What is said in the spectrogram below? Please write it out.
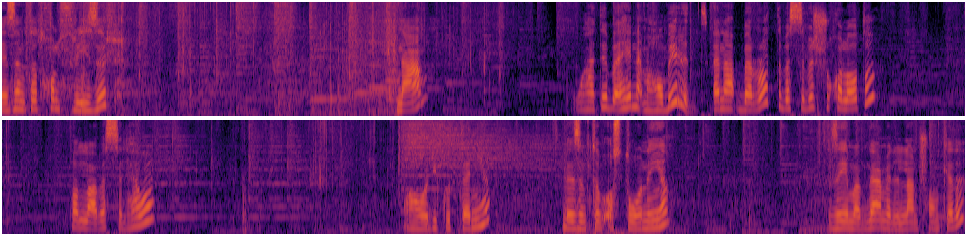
لازم تدخل فريزر نعم. وهتبقى هنا ما هو برد أنا بردت بس بالشوكولاتة. طلع بس الهواء. وهوريكم التانية. لازم تبقى أسطوانية. زي ما بنعمل اللانشون كده.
